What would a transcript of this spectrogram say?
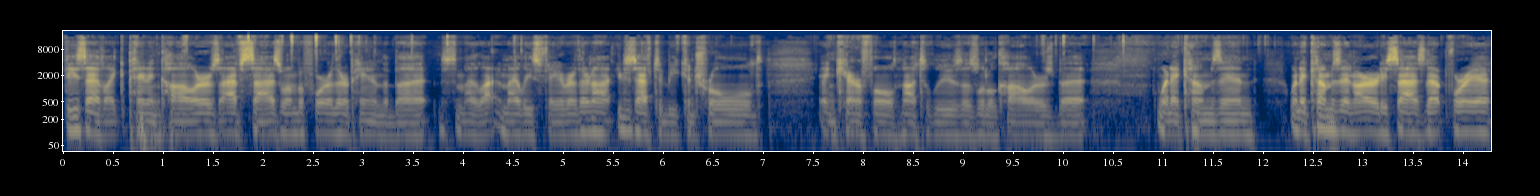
These have like pin and collars. I've sized one before. They're a pain in the butt. This is my my least favorite. They're not. You just have to be controlled and careful not to lose those little collars. But when it comes in, when it comes in already sized up for you,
